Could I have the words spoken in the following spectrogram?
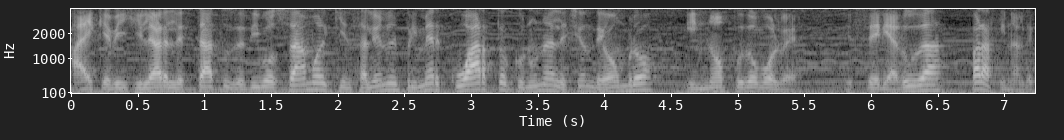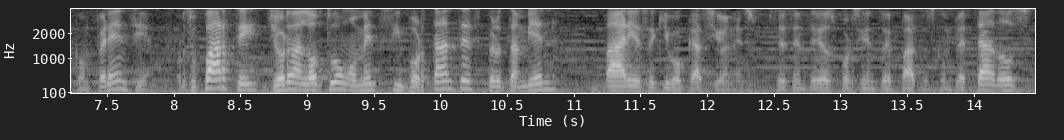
Hay que vigilar el estatus de Divo Samuel, quien salió en el primer cuarto con una lesión de hombro y no pudo volver es seria duda para final de conferencia. Por su parte, Jordan Love tuvo momentos importantes, pero también varias equivocaciones. 62% de pases completados,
